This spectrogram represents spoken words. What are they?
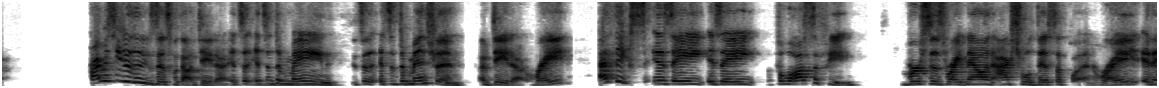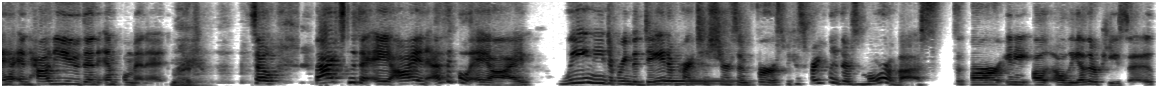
Privacy doesn't exist without data. It's a it's a domain. It's a it's a dimension of data, right? Ethics is a is a philosophy versus right now an actual discipline, right? And and how do you then implement it? Right. So back to the AI and ethical AI, we need to bring the data practitioners in first because frankly, there's more of us than are any all, all the other pieces.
